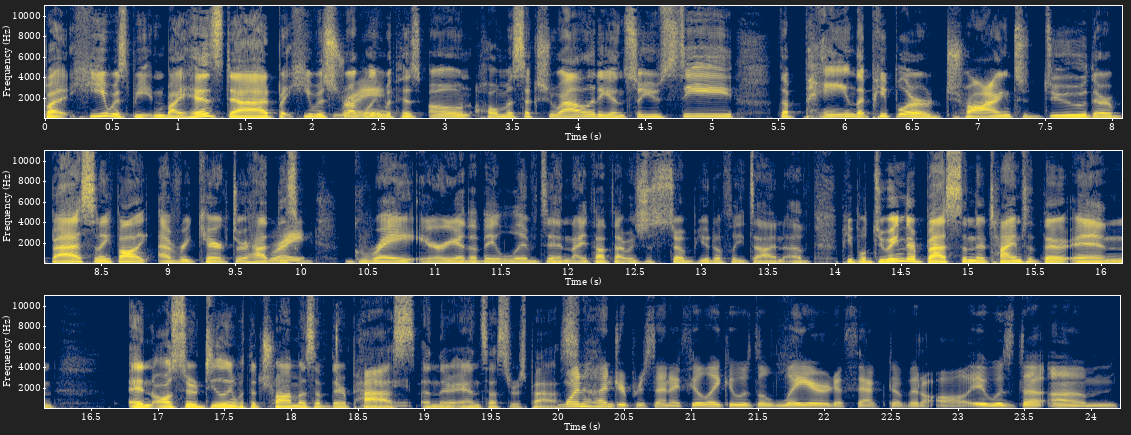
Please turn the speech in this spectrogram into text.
but he was beaten by his dad but he was struggling Right. with his own homosexuality and so you see the pain that people are trying to do their best and i felt like every character had this gray area that they lived in i thought that was just so beautifully done of people doing their best in their times that they're in and also dealing with the traumas of their past and their ancestors past One hundred percent. I feel like it was the layered effect of it all. It was the um.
